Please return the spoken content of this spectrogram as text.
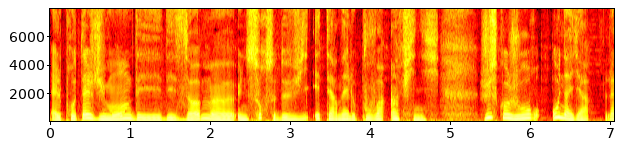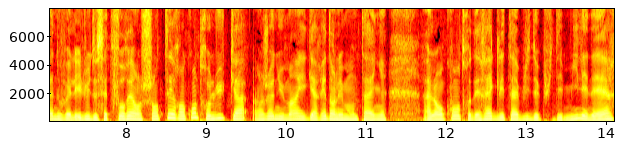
elle protège du monde, des, hommes, euh, une source de vie éternelle au pouvoir infini. Jusqu'au jour où Naya, la nouvelle élue de cette forêt enchantée, rencontre Lucas, un jeune humain égaré dans les montagnes. À l'encontre des règles établies depuis des millénaires,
